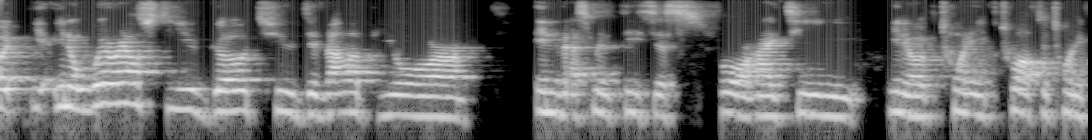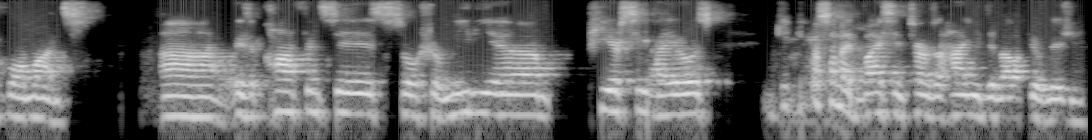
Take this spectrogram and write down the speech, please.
but you know, where else do you go to develop your investment thesis for IT? You know, 20, 12 to 24 months. Uh, is it conferences, social media, peer CIOs? Give us some advice in terms of how you develop your vision.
